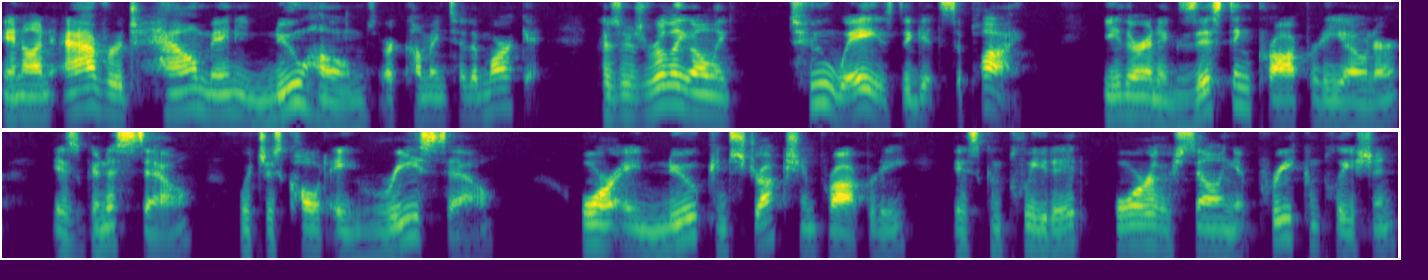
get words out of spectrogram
And on average, how many new homes are coming to the market? Because there's really only two ways to get supply either an existing property owner is going to sell, which is called a resale, or a new construction property is completed or they're selling it pre completion,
